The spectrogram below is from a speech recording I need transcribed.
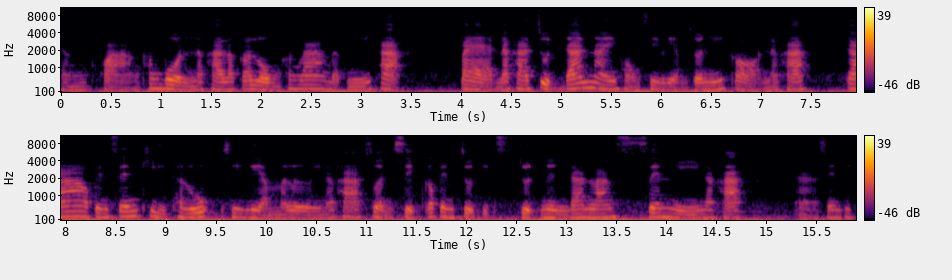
ทางขวางข้างบนนะคะ แล้วก็ลงข้างล่างแบบนี้ค่ะ 8 นะคะ จุดด้านในของสี่เหลี่ยมตัวนี้ก่อนนะคะ 9 เป็นเส้นขีดทะลุสี่เหลี่ยมมาเลยนะคะ ส่วน 10 ก็เป็นจุดอีกจุดหนึ่งด้านล่างเส้นนี้นะคะ เส้นที่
